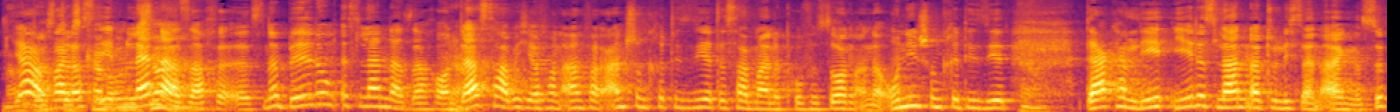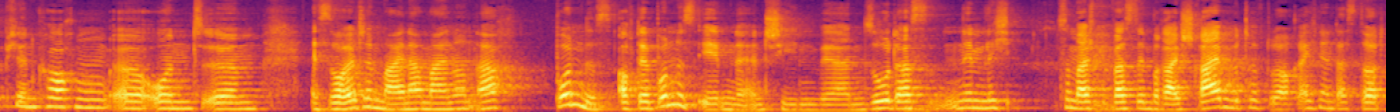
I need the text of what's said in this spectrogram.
Na, ja, das, weil das, das eben Ländersache sein. ist. Ne? Bildung ist Ländersache. Und ja. das habe ich ja von Anfang an schon kritisiert. Das haben meine Professoren an der Uni schon kritisiert. Ja. Da kann jedes Land natürlich sein eigenes Süppchen kochen. Äh, und ähm, es sollte meiner Meinung nach Bundes, auf der Bundesebene entschieden werden. So dass ja. nämlich zum Beispiel was den Bereich Schreiben betrifft oder auch Rechnen, dass dort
